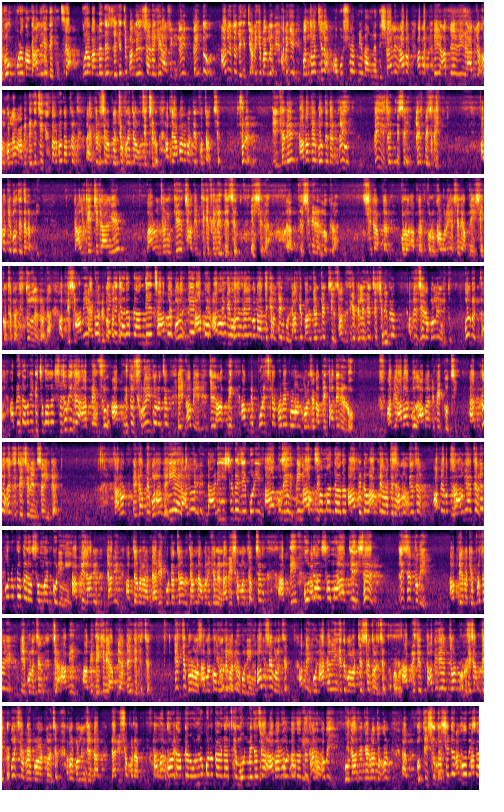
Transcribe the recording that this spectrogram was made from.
এবং পুরো বাংলাদেশ দেখেছে। পুরো বাংলাদেশ দেখেছে বাংলাদেশ আর এখানে আসেনি। তাই তো? আমি তো দেখেছি। আমি কি বাংলা আমি কি অন্ধ ছিলাম অবশ্যই আপনি বাংলাদেশে তাহলে আবার আবার এই আপনি আমি যখন বললাম আমি দেখেছি তারপর আপনার একজন হিসেবে আপনার চুপ হয়ে যাওয়া উচিত ছিল। আপনি আবার আমাকে খোঁচাচ্ছেন। শোনেন এইখানে আমাকে বলতে দেন please please let me say let me speak আমাকে বলতে দেন আপনি কালকে চিটাঙে বারো জনকে ছাদের থেকে ফেলে দিয়েছে এই সেনা শিবিরের লোকরা। সেটা আপনার কোনো আপনার কোনো খবরে আসেনি আপনি সেই কথাটা তুললেন না। আপনি যারা প্রাণ দিয়েছে আপনি কি বলেছেন কথা? কালকে কালকে বারো জনকে থেকে ফেলে দিয়েছে শিবিররা আপনি সেটা বলেননি তো। বলবেন না। আপনি তো আমাকে কিছু বলার সুযোগই না, আপনি আপনি তো শুরুই করেছেন এইভাবে যে আপনি আপনি পরিষ্কার ভাবে প্রমাণ করেছেন আপনি তাদের লোক। আমি আবার বল- আবার রিপিট করছি। I no hesitation in saying that কারণ এটা আপনি বলেন আপনি একজন নারী হিসেবে যে পরি আপনি- সম্মান দেওয়া দরকার সেটাও আপনি আমাকে সম্মান দিয়েছেন। আপনি আমাকে সম্মান দিয়েছেন। কোনো প্রকার অসম্মান করিনি। আপনি নারী নারী আপনি আবার নারীর কোটা চান না আবার এখানে নারীর সম্মান চাচ্ছেন। আপনি কোটা সম্মান আপনি স্যার লিসেন টু মি আপনি আমাকে প্রথমেই বলেছেন যে আমি আমি দেখিনি আপনি একাই দেখেছেন। চেয়ে বড় এটা অবশ্যই বলেছেন। আপনি আকার ইঙ্গিতে বলার চেষ্টা করেছেন। আপনি যে তাদেরই একজন আপনি প্রমাণ করেছেন। আবার বলেন যে নারীর সম্মান আমার ধারণা আপনার অন্য কোনো কারণে আজকে মন মেজাজ আচ্ছা, আমার মন মেজাজ খারাপ হবেই। রাজাকাররা যখন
